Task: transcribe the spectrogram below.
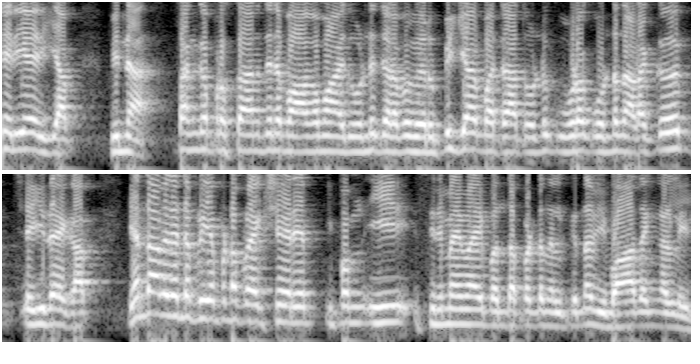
ശരിയായിരിക്കാം. പിന്നെ സംഘപ്രസ്ഥാനത്തിന്റെ ഭാഗമായതുകൊണ്ട് ചിലപ്പോൾ വെറുപ്പിക്കാൻ പറ്റാത്തതുകൊണ്ട് കൂടെ കൊണ്ട് നടക്കുകയും ചെയ്തേക്കാം. എന്താണ് എന്റെ പ്രിയപ്പെട്ട പ്രേക്ഷകരെ ഇപ്പം ഈ സിനിമയുമായി ബന്ധപ്പെട്ട് നിൽക്കുന്ന വിവാദങ്ങളിൽ?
